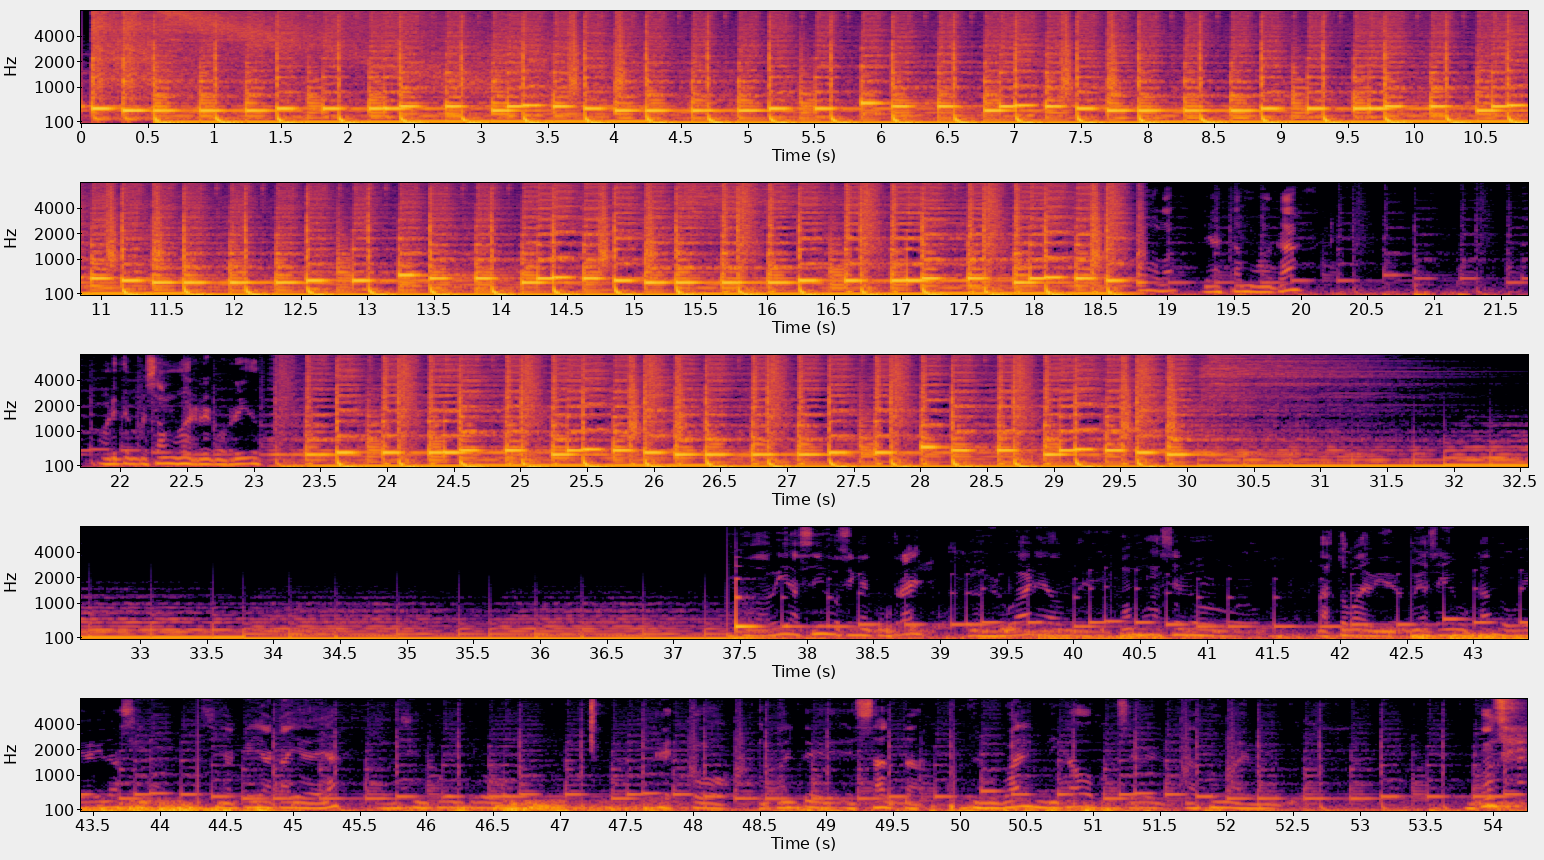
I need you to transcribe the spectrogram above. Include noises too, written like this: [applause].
Sigo sin encontrar los lugares donde vamos a hacer las tomas de video. Voy a seguir buscando, voy a ir hacia, aquella calle de allá. A ver si encuentro esto, la parte exacta, el lugar indicado para hacer la toma de video. Entonces,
